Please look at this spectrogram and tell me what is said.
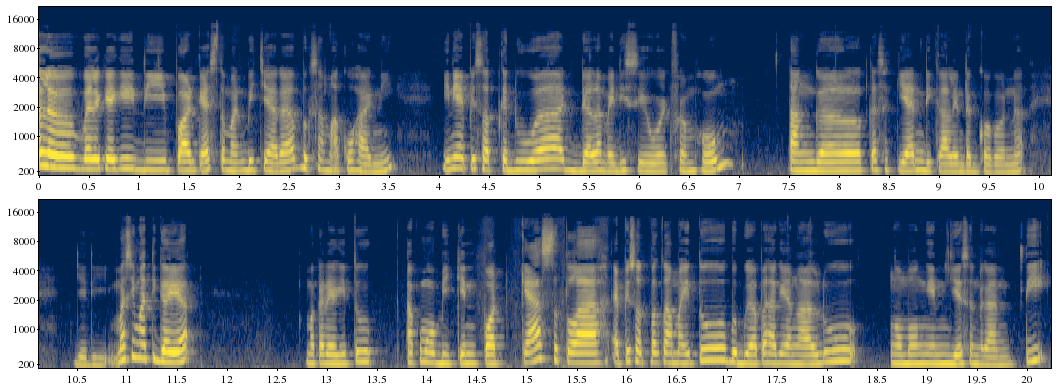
Halo, balik lagi di podcast teman bicara bersama aku Hani. Ini episode kedua dalam edisi work from home, tanggal kesekian di kalender corona. Jadi masih mati gaya. Maka dari itu aku mau bikin podcast setelah episode pertama itu beberapa hari yang lalu ngomongin Jason Ranti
